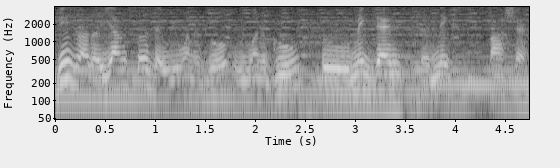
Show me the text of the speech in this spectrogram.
These are the youngsters that we want to grow, we want to groom to make them the next star chef.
